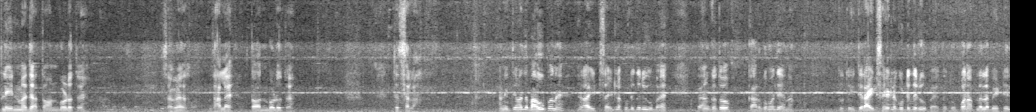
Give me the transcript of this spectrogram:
प्लेनमध्ये आता ऑनबोर्ड होतं आहे सगळं झालं आहे आता ऑनबोर्ड होतं आहे तर चला. आणि ते माझा भाऊ पण आहे राईट साईडला कुठेतरी उभा आहे. कारण का तो कार्गोमध्ये आहे ना तो तो इथे राईट साईडला कुठेतरी उभा आहे. तर तो पण आपल्याला भेटेल.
